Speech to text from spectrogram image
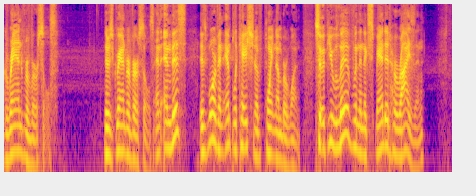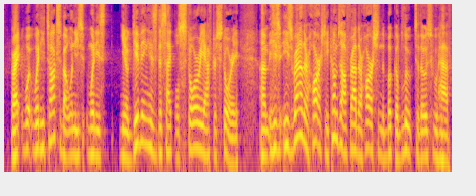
grand reversals. There's grand reversals. And, and this is more of an implication of point number one. So if you live with an expanded horizon, right, what, what he talks about when he's, when he's you know, giving his disciples story after story, um, he's, he's rather harsh. He comes off rather harsh in the book of Luke to those who have,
